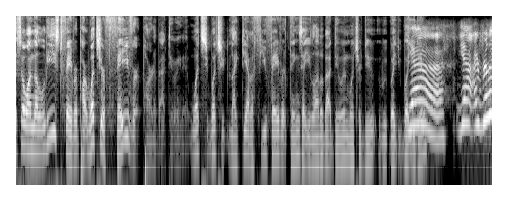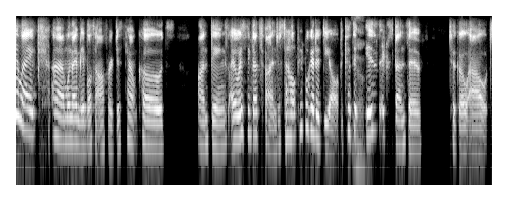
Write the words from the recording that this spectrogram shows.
So on the least favorite part, what's your favorite part about doing it? What's what's your, like? Do you have a few favorite things that you love about doing what you do? What, what yeah, you do? Yeah, I really like um, when I'm able to offer discount codes on things. I always think that's fun just to help people get a deal because yeah. it is expensive to go out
